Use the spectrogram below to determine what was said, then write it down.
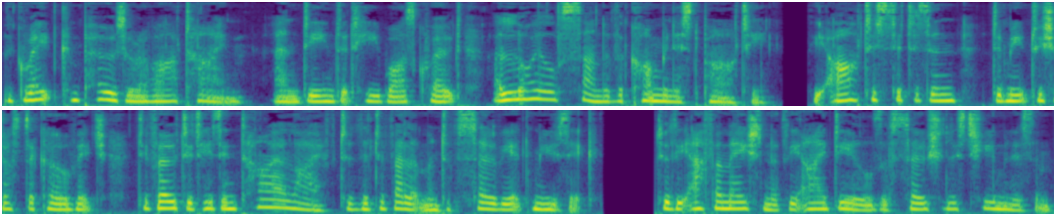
the great composer of our time, and deemed that he was, quote, a loyal son of the Communist Party. The artist citizen Dmitri Shostakovich devoted his entire life to the development of Soviet music, to the affirmation of the ideals of socialist humanism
